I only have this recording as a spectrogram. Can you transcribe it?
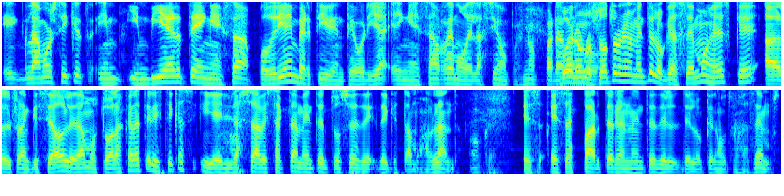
eh, Glamour Secrets invierte en esa, podría invertir en teoría en esa remodelación, pues, ¿no? Para bueno, nosotros realmente lo que hacemos es que al franquiciado le damos todas las características y él ya sabe exactamente entonces de, qué estamos hablando. esa es parte realmente de, de, lo que nosotros hacemos.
